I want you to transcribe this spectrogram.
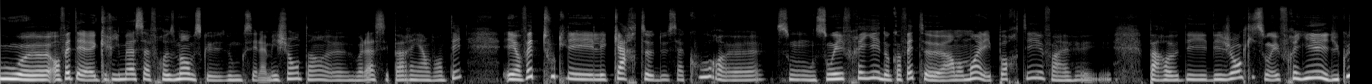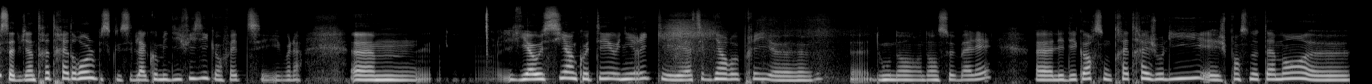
où euh, en fait elle grimace affreusement parce que donc c'est la méchante, hein, euh, voilà, c'est pas réinventé. Et en fait toutes les, cartes de sa cour euh, sont, effrayées. Donc en fait à un moment elle est portée, enfin par des, des, gens qui sont effrayés et du coup ça devient très très drôle puisque c'est de la comédie physique en fait. C'est voilà. Il y a aussi un côté onirique qui est assez bien repris donc dans, ce ballet. Euh, les décors sont très très jolis et je pense notamment, euh,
